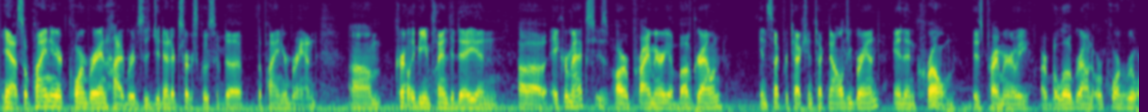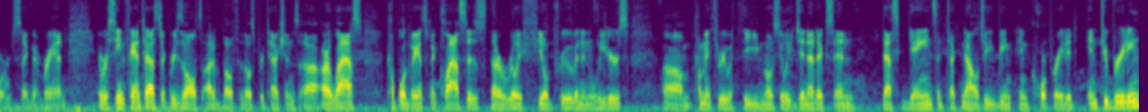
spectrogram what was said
Yeah, so Pioneer Corn Brand Hybrids, the genetics are exclusive to the Pioneer brand. Um, currently being planted today in uh, AcreMax is our primary above ground insect protection technology brand, and then Qrome is primarily our below ground or corn rootworm segment brand. And we're seeing fantastic results out of both of those protections. Uh, our last couple advancement classes that are really field proven and leaders um, coming through with the most elite genetics and best gains and technology being incorporated into breeding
